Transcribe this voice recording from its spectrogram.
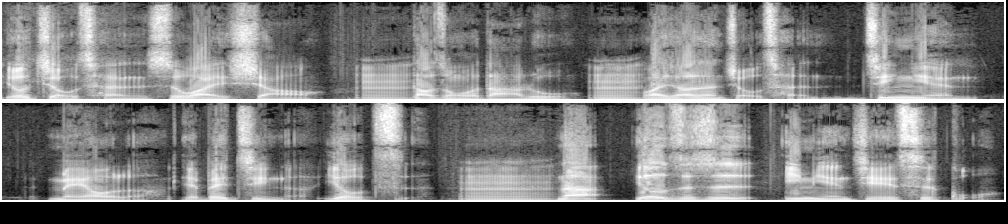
有九成是外销，嗯，到中国大陆，嗯，外销占九成，今年没有了，也被禁了柚子，嗯，那柚子是一年结一次果，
